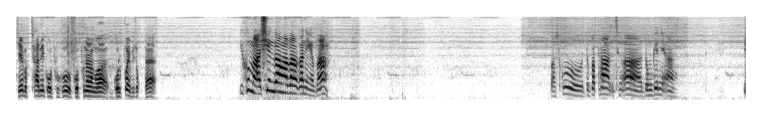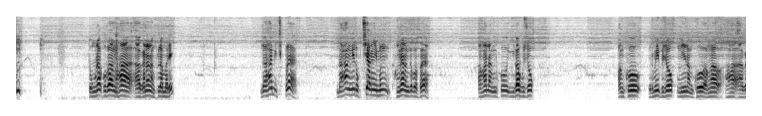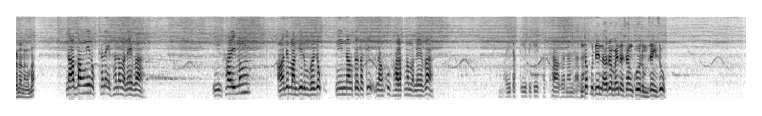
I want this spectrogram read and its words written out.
je mak chani kol pu kol puna nang wa kol five jok ta. 이거 마신 방아 바가니 봐. 바스코 뜨바탄 층아 동게니 아. 동나 고방 하 아가나 낭플라 말이? 나하 미축바. 나 항니 녹치앙이 멍 강나는 거 봐봐. 앙한 앙고 이바 부족. 앙고 여름이 부족. 니 앙고 앙아 아가나 낭마? 나방니 녹차나 이파나 마네 봐. 이파이 멍 앙데 만디름 부족. 니 낭다 다키 낭고 바락나 마네 봐. 아이 다키 이게 같아 아가나 나라 딱고딘 아라 마이나 상고 름쟁족.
